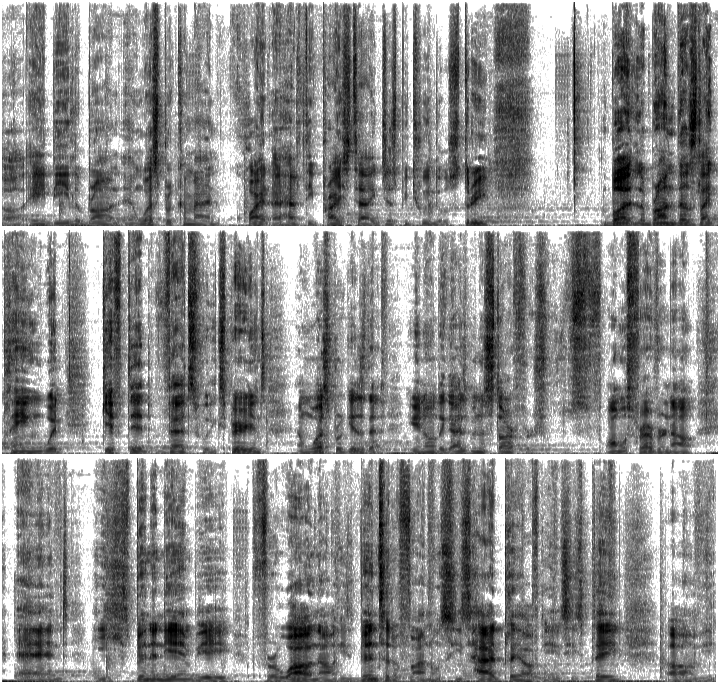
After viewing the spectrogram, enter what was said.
uh, AD, LeBron, and Westbrook command quite a hefty price tag just between those three. But LeBron does like playing with gifted vets with experience, and Westbrook is that. You know, the guy's been a star for almost forever now, and he's been in the NBA for a while now. He's been to the finals. He's had playoff games. He's played um,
